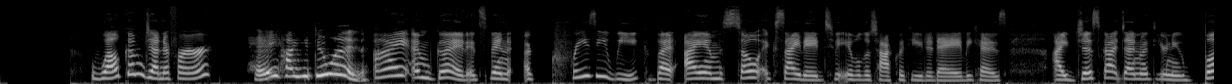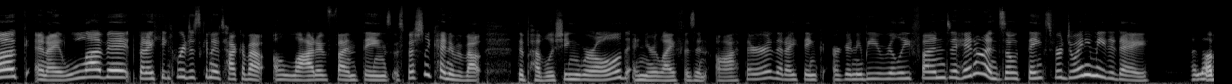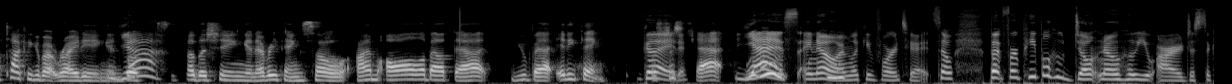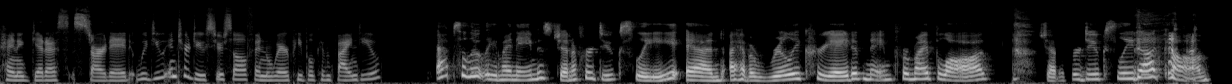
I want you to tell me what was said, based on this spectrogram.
Welcome, Jennifer. Hey, how you doing? I am good. It's been a crazy week, but I am so excited to be able to talk with you today because I just got done with your new book and I love it. But I think we're just going to talk about a lot of fun things, especially kind of about the publishing world and your life as an author that I think are going to be really fun to hit on. So thanks for joining me today. I love talking about writing and yeah. books, and publishing, and everything. So I'm all about that. You bet. Anything. Good. Let's just chat. Yes, I know. Mm. I'm looking forward to it. So, but for people who don't know who you are, just to kind of get us started, would you introduce yourself and where people can find you? Absolutely. My name is Jennifer Dukes Lee, and I have a really creative name for my blog, jenniferdukeslee.com.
